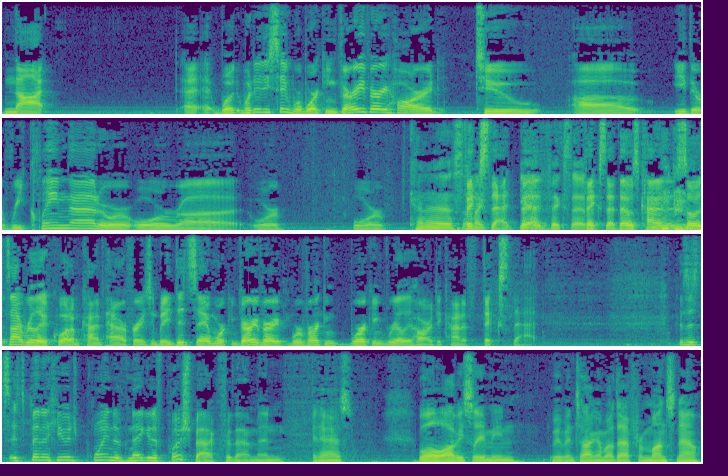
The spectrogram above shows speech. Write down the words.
not. At, at- what, what did he say? We're working very, very hard to uh, either reclaim that or or uh, or or Kind of fix that. Yeah, Uh, fix that. Fix that. That was kind of so. It's not really a quote. I'm kind of paraphrasing, but he did say, "I'm working very, very. We're working working really hard to kind of fix that." Because it's it's been a huge point of negative pushback for them, and It has. Well, obviously, I mean, we've been talking about that for months now.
